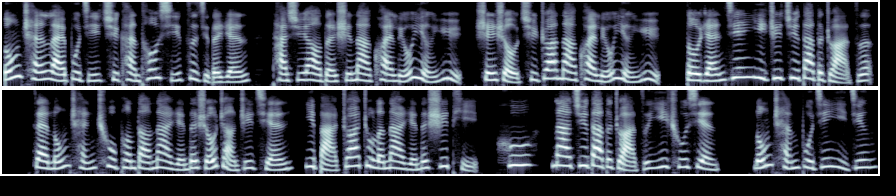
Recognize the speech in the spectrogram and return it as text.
龙尘来不及去看偷袭自己的人，他需要的是那块流影玉，伸手去抓那块流影玉。陡然间，一只巨大的爪子在龙尘触碰到那人的手掌之前，一把抓住了那人的尸体。呼，那巨大的爪子一出现，龙尘不禁一惊，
